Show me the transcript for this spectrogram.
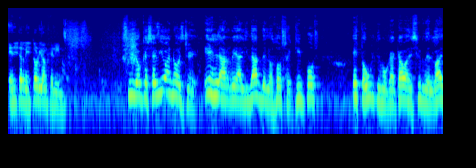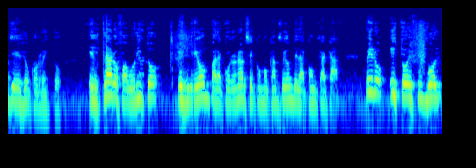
en territorio angelino. Si lo que se vio anoche es la realidad de los dos equipos, esto último que acaba de decir del Valle es lo correcto. El claro favorito es León para coronarse como campeón de la CONCACAF. Pero esto es fútbol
